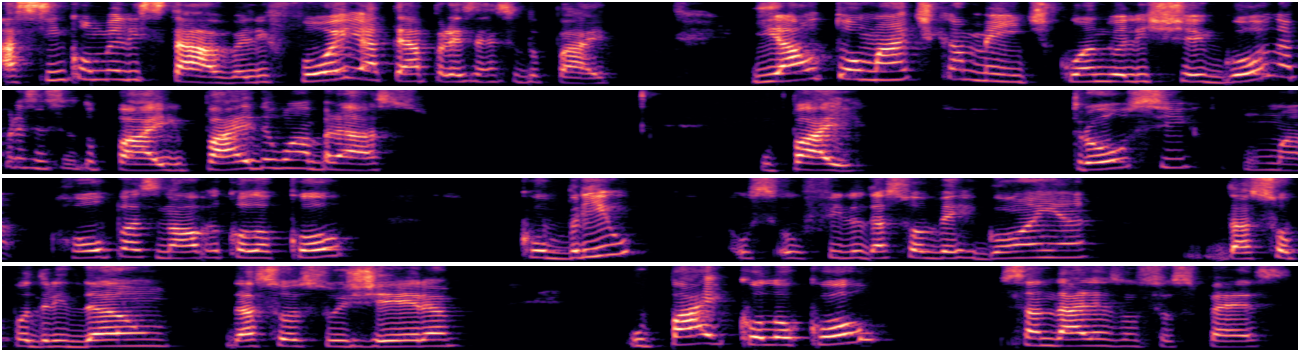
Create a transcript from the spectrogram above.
assim como ele estava, ele foi até a presença do pai. E automaticamente, quando ele chegou na presença do pai, o pai deu um abraço, o pai trouxe uma roupas novas, colocou, cobriu o, o filho da sua vergonha, da sua podridão, da sua sujeira. O pai colocou sandálias nos seus pés.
